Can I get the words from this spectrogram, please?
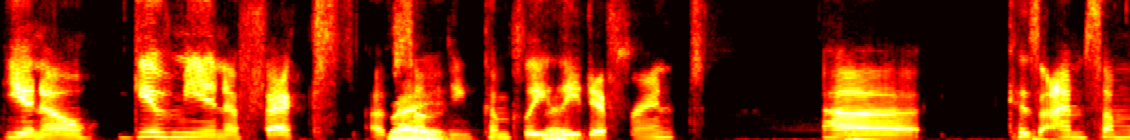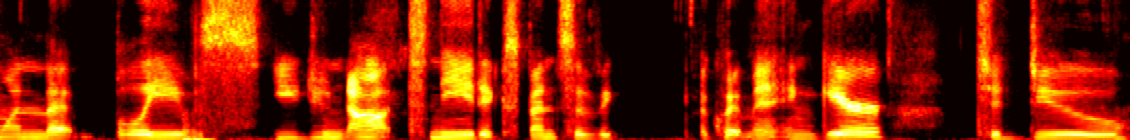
you know give me an effect of Right, something completely right. different. Uh, because I'm someone that believes you do not need expensive e- equipment and gear to do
